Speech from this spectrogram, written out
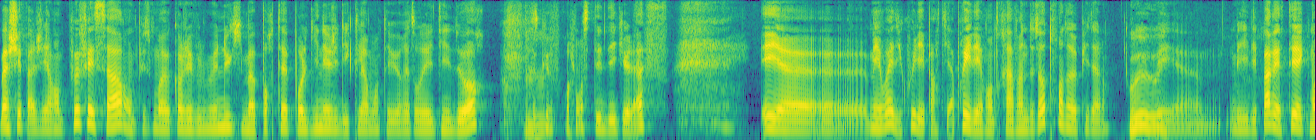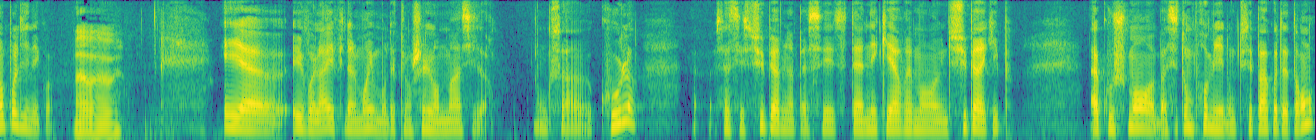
bah, je sais pas, j'ai un peu fait ça. En plus, moi, quand j'ai vu le menu qui m'apportait pour le dîner, j'ai dit clairement, t'as eu raison d'aller dîner dehors. Parce Mhm. que franchement, c'était dégueulasse. Et euh, mais ouais, du coup, il est parti. Après, il est rentré à 22h30 à l'hôpital. hein. Oui, oui. Mais, euh, mais il n'est pas resté avec moi pour le dîner, quoi. Ouais, ouais. Et, euh, et voilà, et finalement, ils m'ont déclenché le lendemain à 6h. Donc ça, euh, cool. Euh, Ça s'est super bien passé. C'était un Ikea, vraiment une super équipe. Accouchement, bah, c'est ton premier, donc tu sais pas à quoi t'attendre.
